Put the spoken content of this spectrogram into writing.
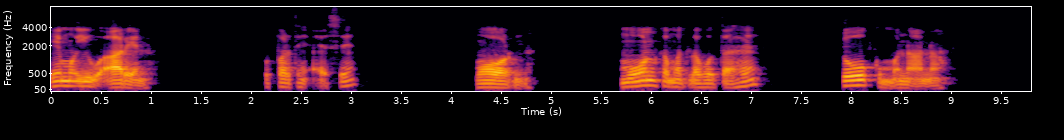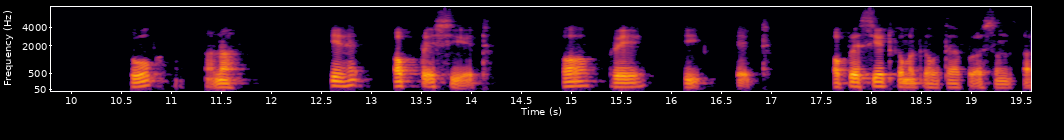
M O U R N तो पढ़ते हैं ऐसे। मॉर्न मौन का मतलब होता है शोक मनाना। शोक मनाना। फिर है अप्रेशिएट। अप्रेशिएट। अप्रेशिएट का मतलब होता है प्रशंसा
